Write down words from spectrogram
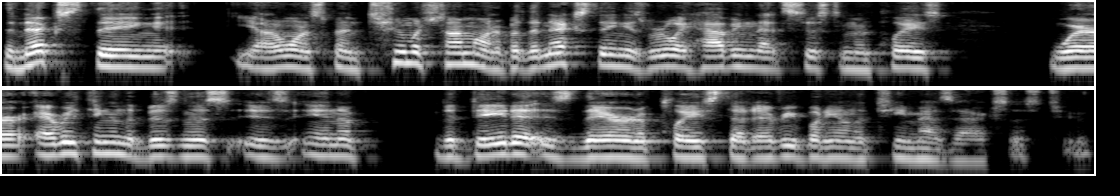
The next thing yeah i don't want to spend too much time on it but the next thing is really having that system in place where everything in the business is in a the data is there in a place that everybody on the team has access to.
